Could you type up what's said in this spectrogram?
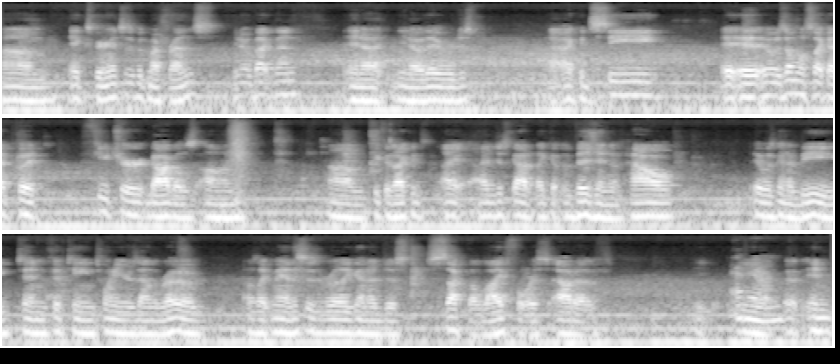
um, experiences with my friends, you know, back then. And, uh, you know, they were just, I could see, it, it, was almost like I put future goggles on um, because I could, I, I just got like a vision of how it was going to be 10, 15, 20 years down the road. I was like, man, this is really going to just suck the life force out of, you know, in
